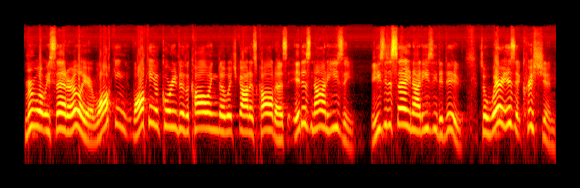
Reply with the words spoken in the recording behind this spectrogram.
Remember what we said earlier walking, walking according to the calling to which God has called us, it is not easy. Easy to say, not easy to do. So, where is it, Christian,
